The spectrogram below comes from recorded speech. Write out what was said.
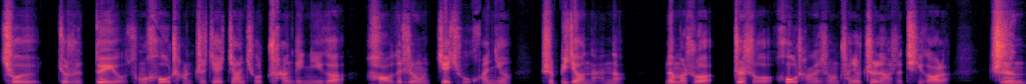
球就是队友从后场直接将球传给你一个好的这种接球环境是比较难的。那么说，这时候后场的这种传球质量是提高了。只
